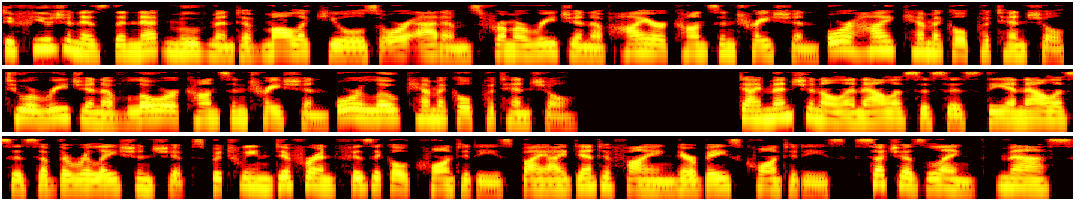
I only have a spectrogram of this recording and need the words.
Diffusion is the net movement of molecules or atoms from a region of higher concentration or high chemical potential to a region of lower concentration or low chemical potential. Dimensional analysis is the analysis of the relationships between different physical quantities by identifying their base quantities such as length, mass,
